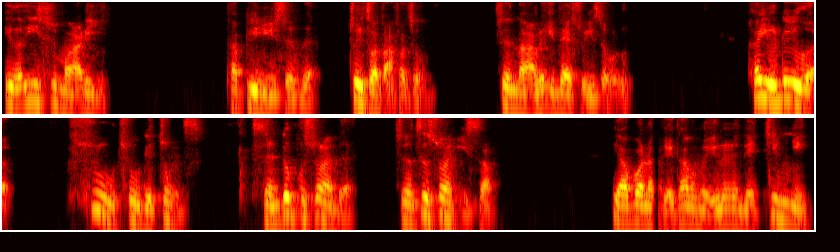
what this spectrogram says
一个伊斯玛利，他婢女生的，最早打发走，是拿了一袋水走了。还有六个庶出的种子，省都不算的，甚至算以上。亚伯拉给他们每个人点金银，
